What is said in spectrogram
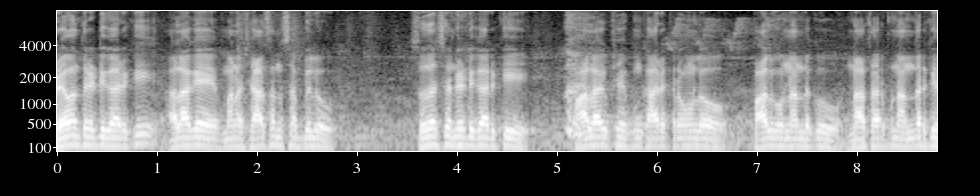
రేవంత్ రెడ్డి గారికి అలాగే మన శాసనసభ్యులు సుదర్శన్ రెడ్డి గారికి పాలాభిషేకం కార్యక్రమంలో పాల్గొన్నందుకు నా తరపున అందరికీ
